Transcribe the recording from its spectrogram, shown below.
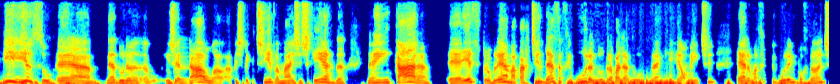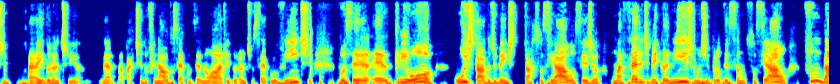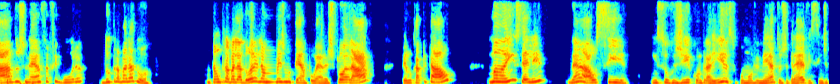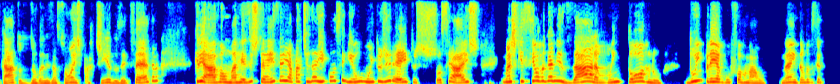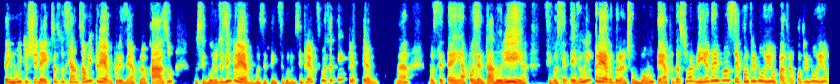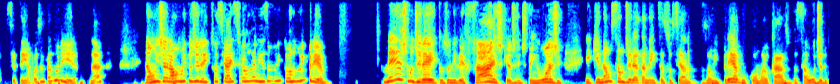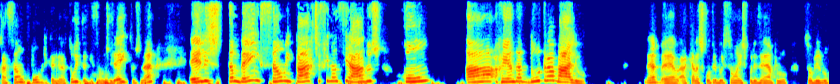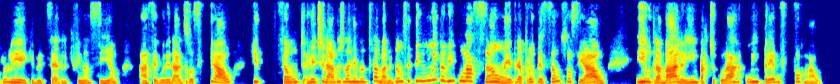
E isso, é, né, durante, em geral, a, a, perspectiva mais de esquerda né, encara é, esse problema a partir dessa figura do trabalhador, né, que realmente era uma figura importante aí durante né, a partir do final do século XIX, durante o século XX, você é, criou o estado de bem-estar social, ou seja, uma série de mecanismos de proteção social fundados nessa figura do trabalhador. Então, o trabalhador, ele ao mesmo tempo era explorado pelo capital, mas ele, né, ao se insurgir contra isso, com movimentos, greves, sindicatos, organizações, partidos, etc., criava uma resistência e, a partir daí, conseguiu muitos direitos sociais, mas que se organizaram em torno do emprego formal. Né? Então, você tem muitos direitos associados ao emprego, por exemplo, é o caso do seguro-desemprego. Você tem seguro-desemprego se você tem emprego. Né? Você tem aposentadoria se você teve um emprego durante um bom tempo da sua vida e você contribuiu, o patrão contribuiu, você tem aposentadoria. Né? Então, em geral, muitos direitos sociais se organizam em torno do emprego. Mesmo direitos universais que a gente tem hoje e que não são diretamente associados ao emprego, como é o caso da saúde, educação pública gratuita, que são direitos, né? Eles também são em parte financiados com a renda do trabalho, né? É, aquelas contribuições, por exemplo, sobre lucro líquido, etc., que financiam a seguridade social, são retiradas da renda do trabalho. Então, você tem muita vinculação entre a proteção social e o trabalho, e, em particular, o emprego formal.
